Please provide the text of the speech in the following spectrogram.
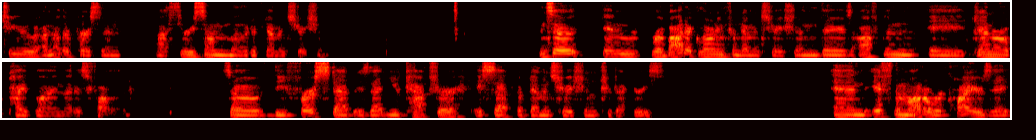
to another person uh, through some mode of demonstration. And so in robotic learning from demonstration, there's often a general pipeline that is followed. So the first step is that you capture a set of demonstration trajectories. And if the model requires it,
